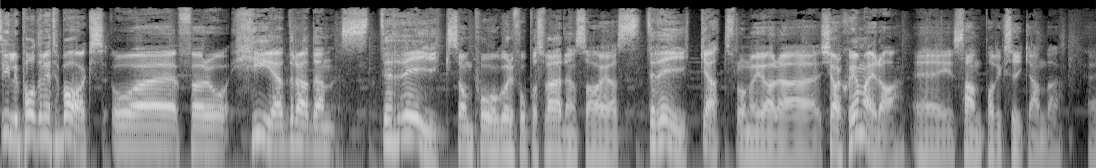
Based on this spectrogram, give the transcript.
Sillypodden är tillbaks och eh, för att hedra den strejk som pågår i fotbollsvärlden så har jag strejkat från att göra körschema idag eh, i sann Patrik Syk-anda. Eh,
